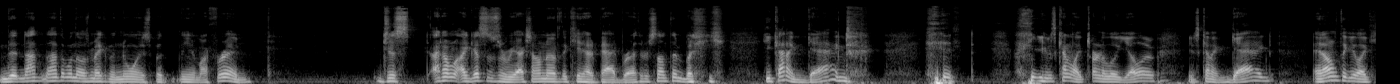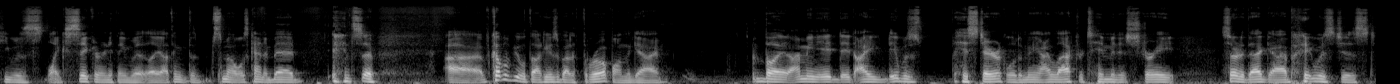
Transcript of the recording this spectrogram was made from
the, not not the one that was making the noise, but you know my friend, just I don't I guess it was a reaction. I don't know if the kid had bad breath or something, but he he kind of gagged. he was kind of like turning a little yellow. He just kind of gagged, and I don't think he like he was like sick or anything, but like I think the smell was kind of bad, and so uh, a couple people thought he was about to throw up on the guy, but I mean it it I it was hysterical to me. I laughed for 10 minutes straight. So did that guy, but it was just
